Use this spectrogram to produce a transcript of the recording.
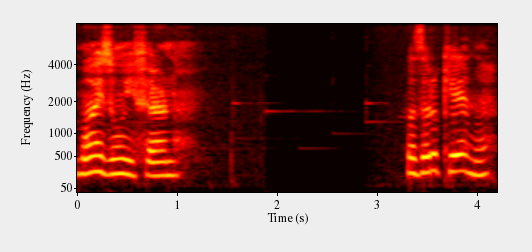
Mais um inferno. Fazer o quê, né?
